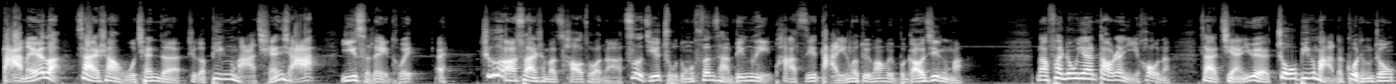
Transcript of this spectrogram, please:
打没了再上五千的这个兵马前辖，以此类推。哎。这算什么操作呢？自己主动分散兵力，怕自己打赢了对方会不高兴吗？那范仲淹到任以后呢，在检阅周兵马的过程中，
